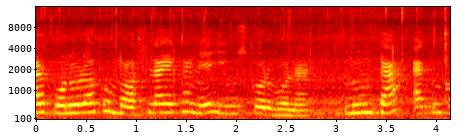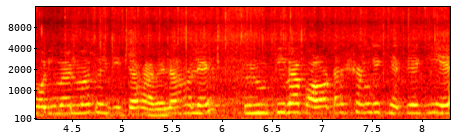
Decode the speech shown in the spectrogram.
আর কোনো রকম মশলা এখানে ইউজ করব না। নুনটা একদম পরিমাণ মতোই দিতে হবে। না হলে রুটি বা পরোটার সঙ্গে খেতে গিয়ে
